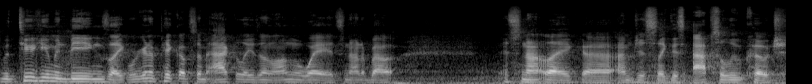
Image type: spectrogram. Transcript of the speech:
with two human beings like we're gonna pick up some accolades along the way. It's not about it's not like uh, I'm just like this absolute coach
